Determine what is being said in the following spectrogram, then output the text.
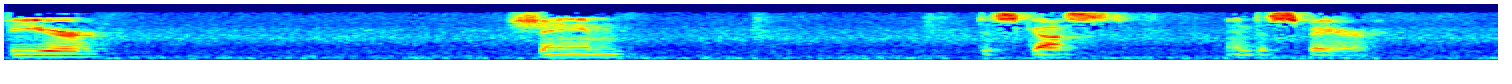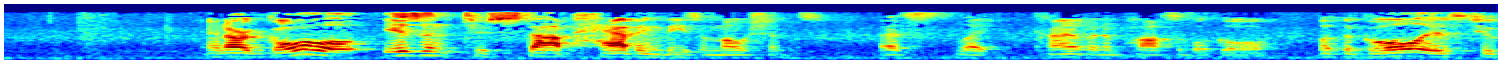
fear, shame, disgust, and despair. And our goal isn't to stop having these emotions. That's like kind of an impossible goal. But the goal is to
